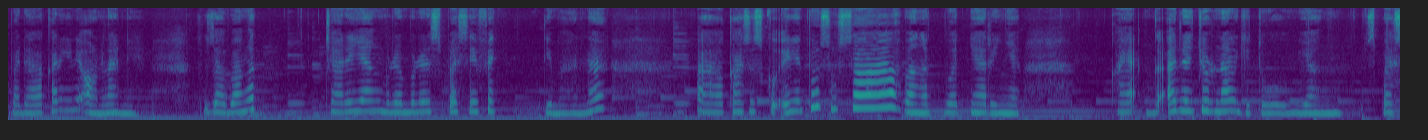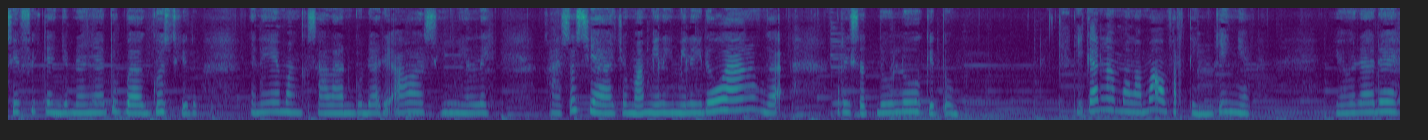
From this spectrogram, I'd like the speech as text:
padahal kan ini online nih. Susah banget cari yang benar-benar spesifik. Di mana uh, kasusku ini tuh susah banget buat nyarinya. Kayak nggak ada jurnal gitu yang spesifik dan jurnalnya itu bagus gitu. Ini emang kesalahanku dari awal sih milih kasus ya cuma milih-milih doang nggak riset dulu gitu. Jadi kan lama-lama overthinking ya. Ya udah deh.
